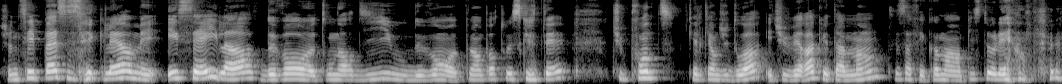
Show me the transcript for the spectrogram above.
Je ne sais pas si c'est clair, mais essaye là, devant euh, ton ordi ou devant euh, peu importe où est-ce que t'es, tu pointes quelqu'un du doigt et tu verras que ta main, ça fait comme un pistolet un peu,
